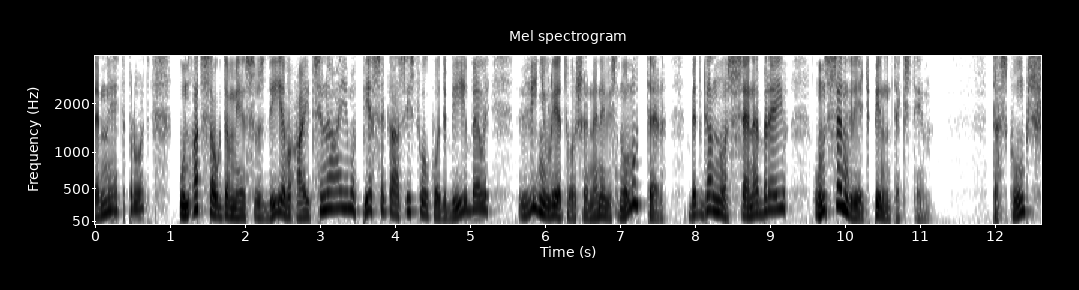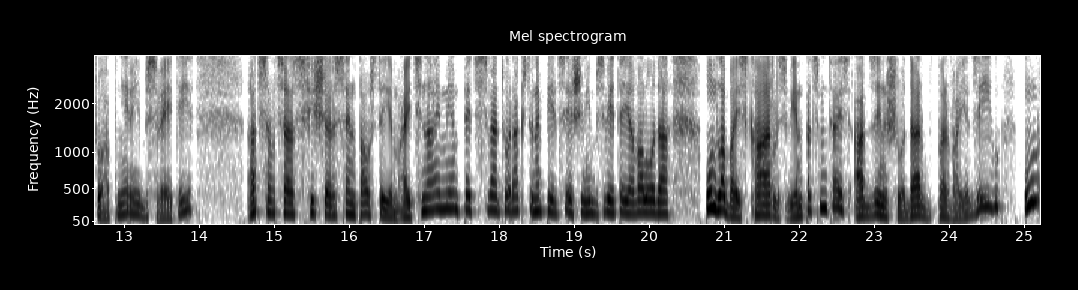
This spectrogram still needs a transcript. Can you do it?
zemnieki prot, un atsaukdamies uz dieva aicinājumu, piesakās iztulkot Bībeli viņu lietošanai nevis no Lutera, bet gan no senebreju un sengrieķu pirmtekstiem. Tas kungs šo apņēmību svētīja, atsaucās Fišera sen paustajiem aicinājumiem pēc svēto rakstu nepieciešamības vietējā valodā, un labais Kārlis 11. atzina šo darbu par vajadzīgu un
